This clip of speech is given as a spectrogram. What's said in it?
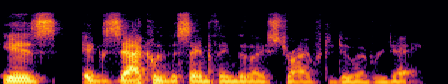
is exactly the same thing that I strive to do every day.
